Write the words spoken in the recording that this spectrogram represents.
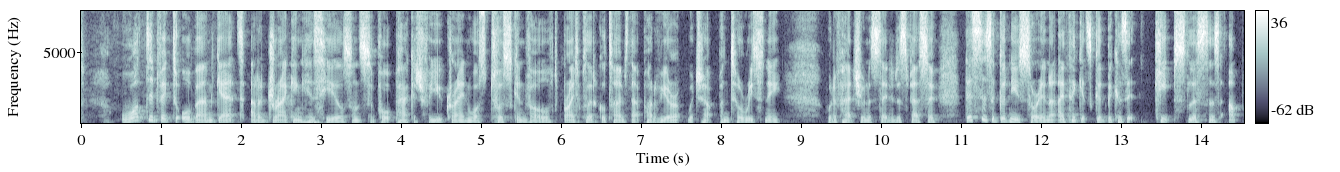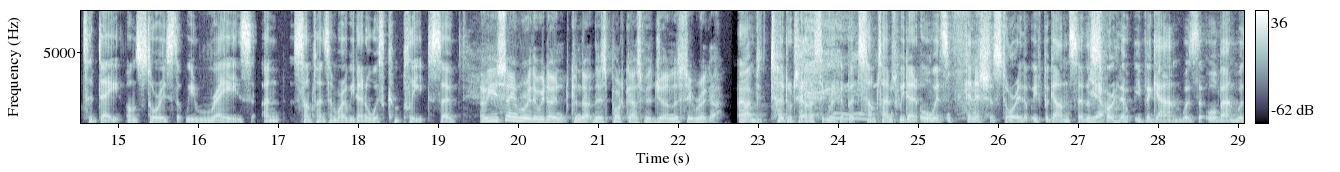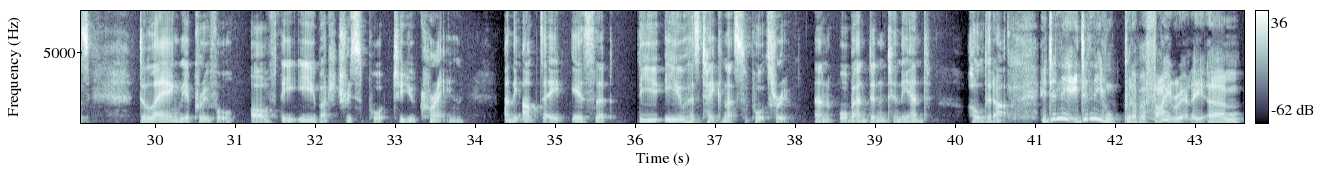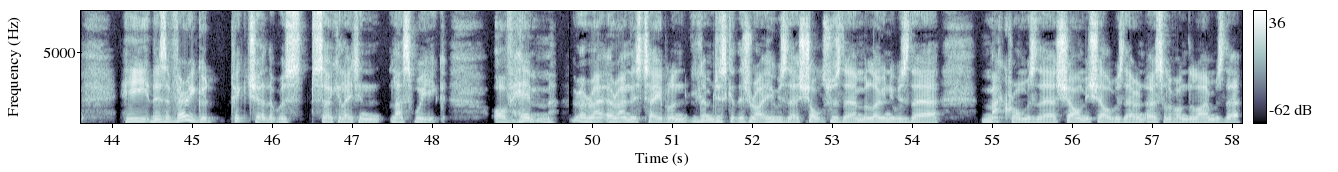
What did Viktor Orban get out of dragging his heels on support package for Ukraine? Was Tusk involved? Brighter political times that part of Europe, which up until recently would have had you in a state of despair. So this is a good news story, and I think it's good because it keeps listeners up to date on stories that we raise, and sometimes I'm worried we don't always complete. So, are you saying, Roy, that we don't conduct this podcast with journalistic rigor? Oh, I'm total journalistic rigor, but sometimes we don't always finish a story that we've begun. So the yeah. story that we began was that Orban was delaying the approval of the EU budgetary support to Ukraine. And the update is that the EU has taken that support through, and Orban didn't in the end hold it up. He didn't. He didn't even put up a fight. Really, um, he. There's a very good picture that was circulating last week of him around, around this table. And let me just get this right. Who was there? Scholz was there, Meloni was there, Macron was there, Charles Michel was there, and Ursula von der Leyen was there.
